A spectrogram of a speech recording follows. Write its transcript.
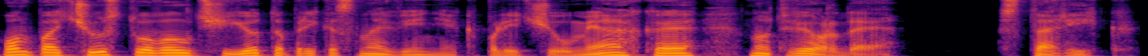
он почувствовал чье-то прикосновение к плечу, мягкое, но твердое. «Старик,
